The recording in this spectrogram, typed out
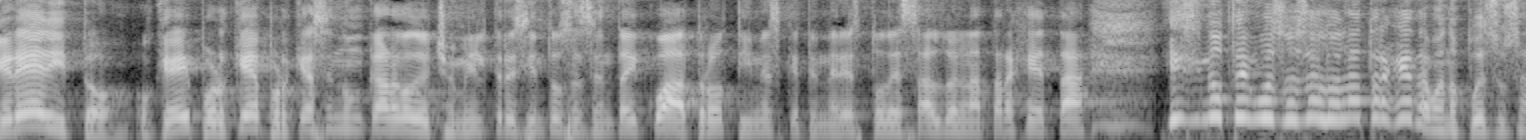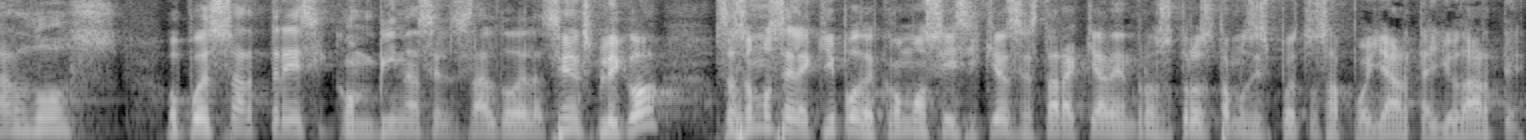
crédito, ¿ok? ¿Por qué? Porque hacen un cargo de 8.364, tienes que tener esto de saldo en la tarjeta. Y si no tengo eso de saldo en la tarjeta, bueno, puedes usar dos. O puedes usar tres y combinas el saldo de la... ¿Sí me explico? O sea, somos el equipo de cómo sí. Si quieres estar aquí adentro, nosotros estamos dispuestos a apoyarte, ayudarte,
